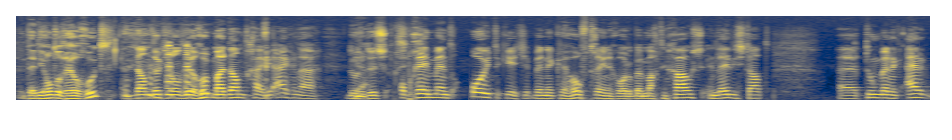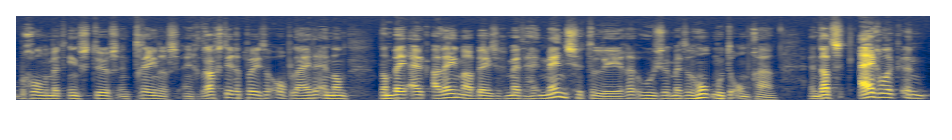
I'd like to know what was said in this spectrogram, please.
Deed die hond het heel goed? Dan doet je hond heel goed, maar dan ga je die eigenaar doen. Ja, dus precies. op een gegeven moment, ooit een keertje, ben ik hoofdtrainer geworden bij Martin Gauws in Lelystad. Uh, toen ben ik eigenlijk begonnen met instructeurs en trainers en gedragstherapeuten opleiden. En dan, dan ben je eigenlijk alleen maar bezig met mensen te leren hoe ze met een hond moeten omgaan. En dat is eigenlijk een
